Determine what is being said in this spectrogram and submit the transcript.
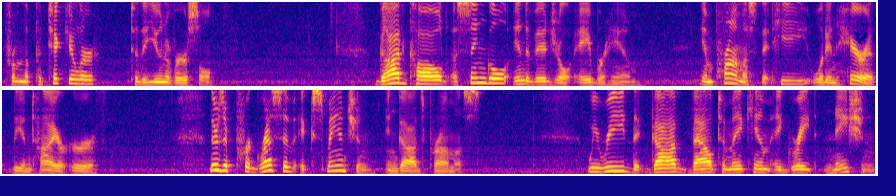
from the particular to the universal. God called a single individual Abraham and promised that he would inherit the entire earth. There's a progressive expansion in God's promise. We read that God vowed to make him a great nation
